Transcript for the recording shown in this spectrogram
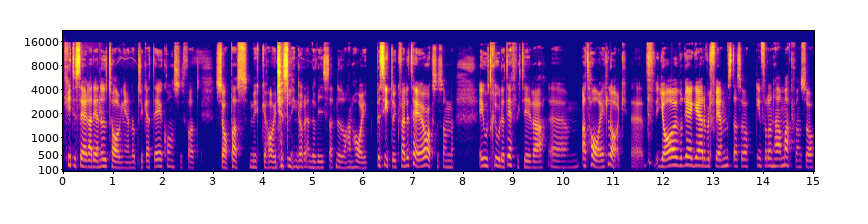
kritisera den uttagningen och tycka att det är konstigt för att så pass mycket har ju Jess Lingard ändå visat nu och han har ju, besitter ju kvaliteter också som är otroligt effektiva eh, att ha i ett lag. Eh, jag reagerade väl främst, alltså inför den här matchen så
